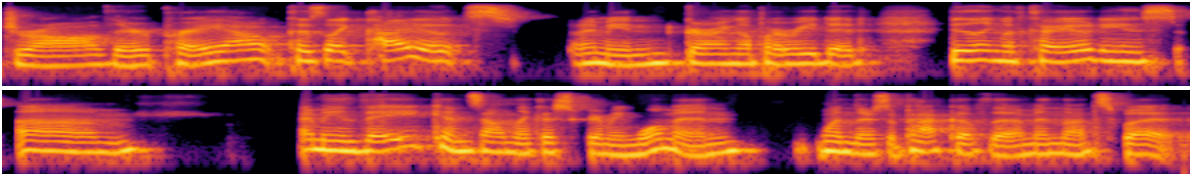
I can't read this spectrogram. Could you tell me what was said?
draw their prey out. Cause like coyotes, I mean, growing up where we did, dealing with coyotes, um, I mean, they can sound like a screaming woman when there's a pack of them, and that's what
